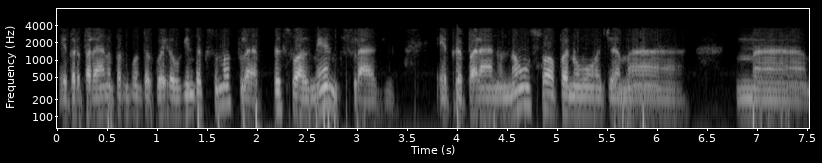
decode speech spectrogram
É preparando para muita coisa. Que ainda costuma falar, pessoalmente, Flávio, é preparando não só para não hoje, mas, mas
